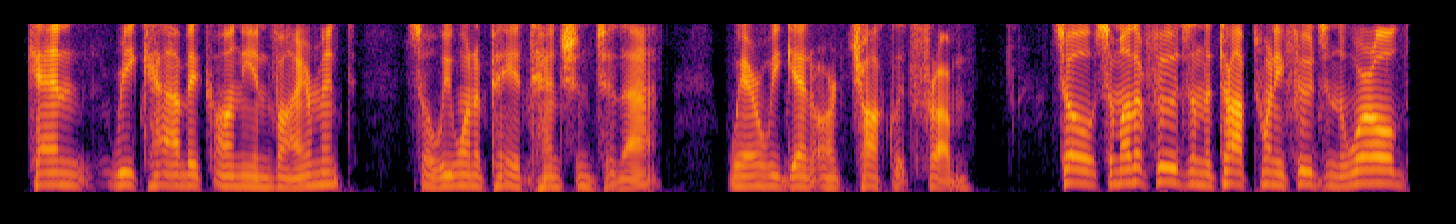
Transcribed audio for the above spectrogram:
can wreak havoc on the environment. So we want to pay attention to that, where we get our chocolate from. So, some other foods in the top 20 foods in the world.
